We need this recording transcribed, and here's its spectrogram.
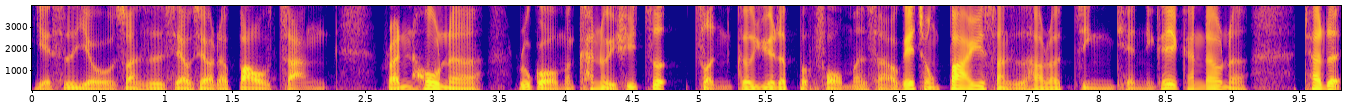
也是有算是小小的暴涨。然后呢，如果我们看回去这整个月的 performance，OK，从八月三十号到今天，你可以看到呢。它的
